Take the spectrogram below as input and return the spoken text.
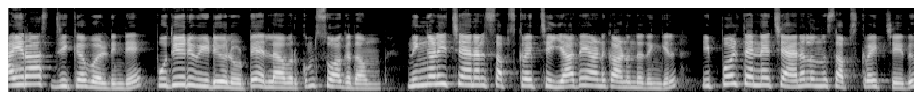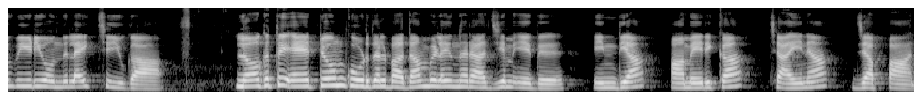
ഐറാസ് ജി കെ വേൾഡിന്റെ പുതിയൊരു വീഡിയോയിലോട്ട് എല്ലാവർക്കും സ്വാഗതം. നിങ്ങൾ ഈ ചാനൽ സബ്സ്ക്രൈബ് ചെയ്യാതെയാണ് കാണുന്നതെങ്കിൽ ഇപ്പോൾ തന്നെ ചാനൽ ഒന്ന് സബ്സ്ക്രൈബ് ചെയ്ത് വീഡിയോ ഒന്ന് ലൈക്ക് ചെയ്യുക. ലോകത്ത് ഏറ്റവും കൂടുതൽ ബദാം വിളയുന്ന രാജ്യം ഏത്? India America China Japan.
